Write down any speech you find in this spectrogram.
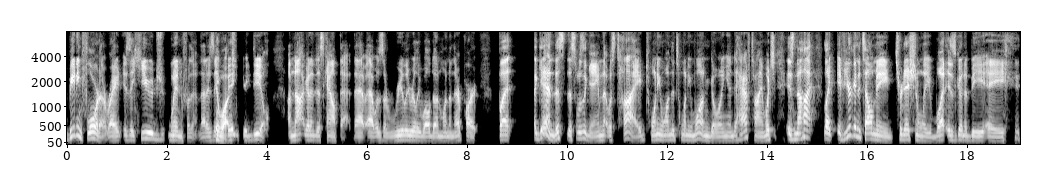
beating Florida, right, is a huge win for them. That is a big, big deal. I'm not going to discount that. That that was a really, really well done one on their part. But again, this this was a game that was tied 21 to 21 going into halftime, which is not like if you're going to tell me traditionally what is going to be a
